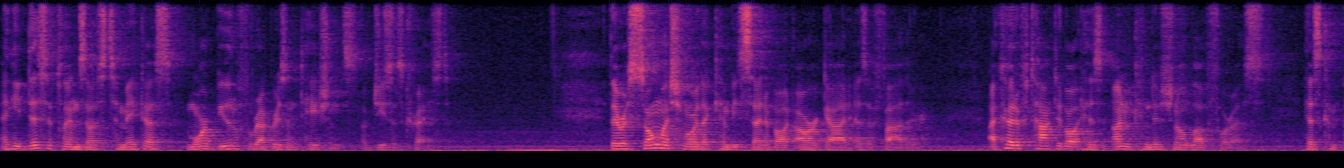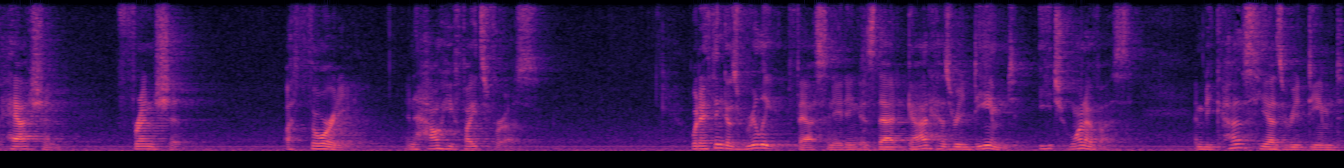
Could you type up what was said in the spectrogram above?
And He disciplines us to make us more beautiful representations of Jesus Christ. There is so much more that can be said about our God as a Father. I could have talked about his unconditional love for us, his compassion, friendship, authority, and how he fights for us. What I think is really fascinating is that God has redeemed each one of us. And because he has redeemed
